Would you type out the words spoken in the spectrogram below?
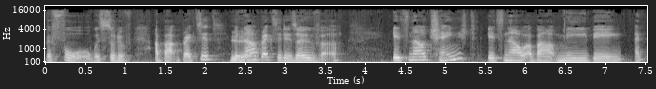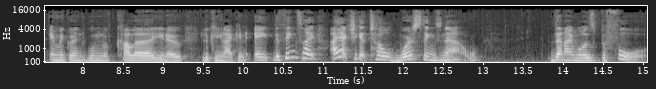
before was sort of about Brexit, but Yeah. now Brexit is over. It's now changed. It's now about me being an immigrant woman of color, you know, looking like an ape. The things I I actually get told worse things now than I was before.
